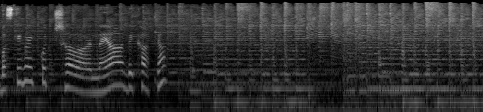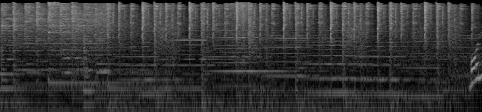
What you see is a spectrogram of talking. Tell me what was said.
बस्ती में कुछ नया देखा क्या? बोल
